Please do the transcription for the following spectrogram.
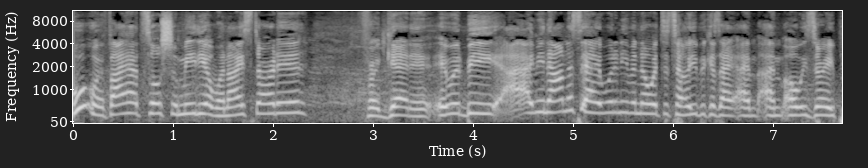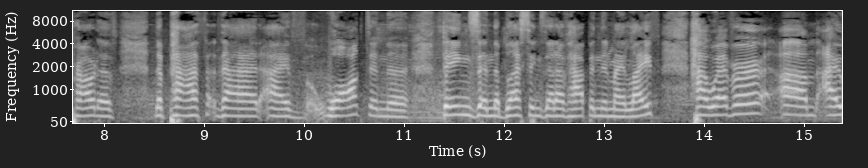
Ooh, if I had social media when I started, forget it. It would be, I mean, honestly, I wouldn't even know what to tell you because I, am I'm, I'm always very proud of the path that I've walked and the things and the blessings that have happened in my life. However, um, I,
